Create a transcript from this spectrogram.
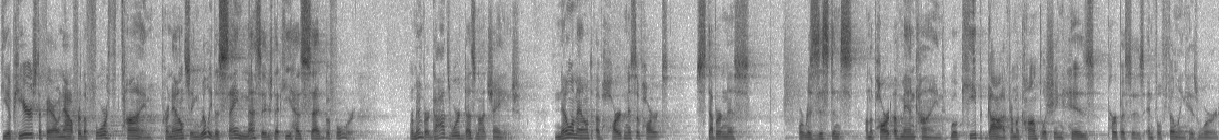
He appears to Pharaoh now for the fourth time, pronouncing really the same message that he has said before. Remember, God's word does not change. No amount of hardness of heart, stubbornness, or resistance on the part of mankind will keep God from accomplishing his purposes and fulfilling his word.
